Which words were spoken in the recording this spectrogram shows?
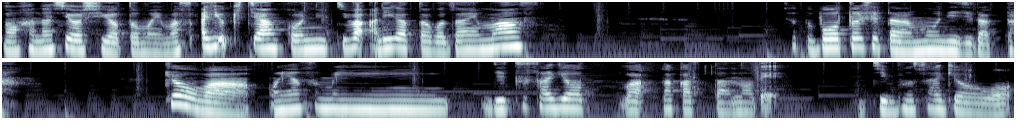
の話をしようと思います。あ、ゆきちゃん、こんにちは。ありがとうございます。ちょっとぼーっとしてたらもう2時だった。今日はお休み、実作業はなかったので、事務作業を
